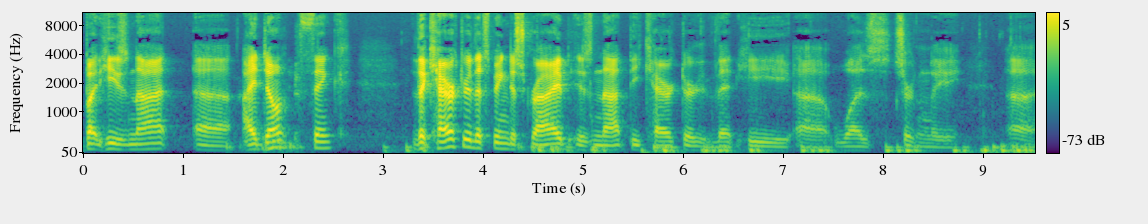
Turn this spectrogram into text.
but he's not uh, i don't think the character that's being described is not the character that he uh, was certainly uh,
